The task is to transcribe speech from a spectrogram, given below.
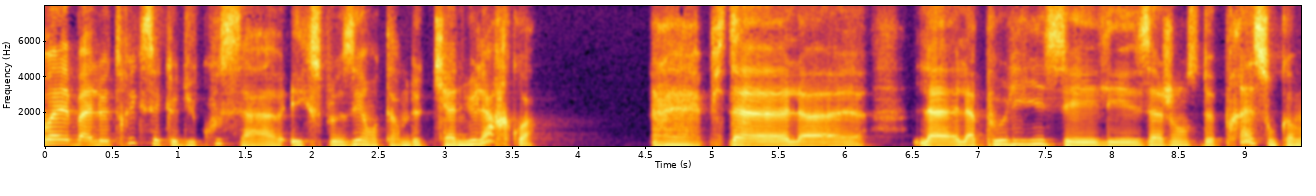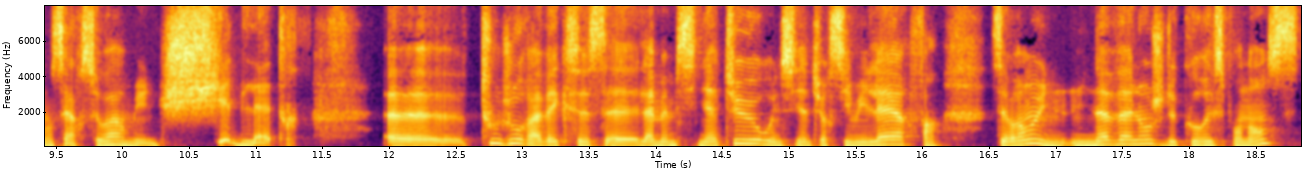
Ouais, bah le truc, c'est que du coup, ça a explosé en termes de canular, quoi. La, la, la, la police et les agences de presse ont commencé à recevoir mais une chier de lettres, euh, toujours avec ce- ce- la même signature ou une signature similaire. Enfin, c'est vraiment une, une avalanche de correspondance.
